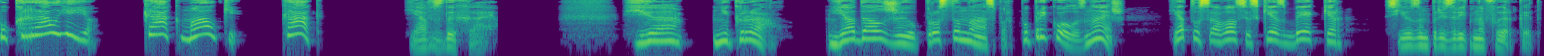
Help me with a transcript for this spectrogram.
украл ее? Как, Малки? Как?» Я вздыхаю. «Я не крал. Я одолжил, просто наспор, по приколу, знаешь. Я тусовался с Кес Беккер, Сьюзен презрительно фыркает.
